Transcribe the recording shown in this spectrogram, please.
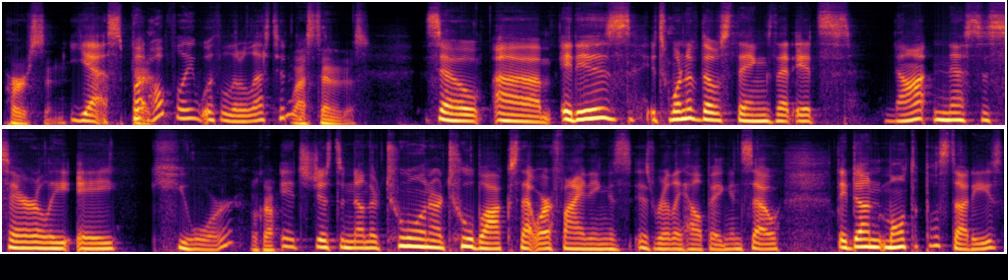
person. yes, but Okay. hopefully with a little less tinnitus. Less tinnitus. So um, it is. It's one of those things that it's not necessarily a cure. Okay. It's just another tool in our toolbox that we're finding is, is really helping. And so they've done multiple studies.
